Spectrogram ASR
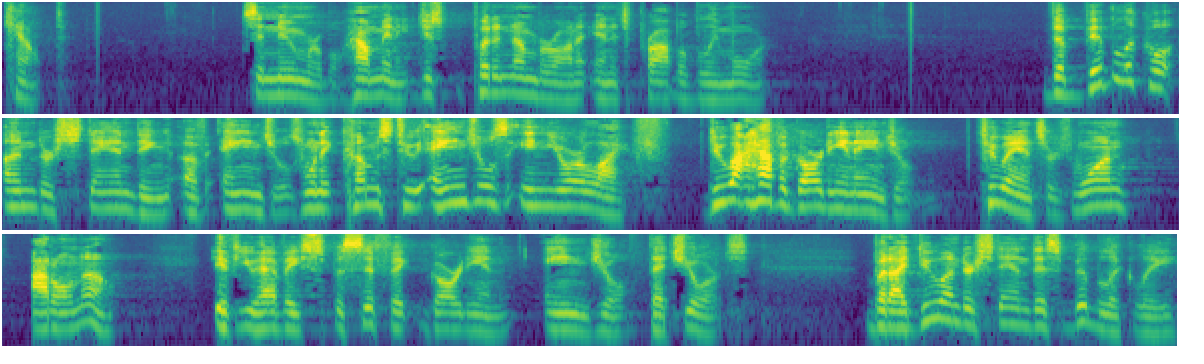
count. It's innumerable. How many? Just put a number on it, and it's probably more. The biblical understanding of angels, when it comes to angels in your life, do I have a guardian angel? Two answers. One, I don't know if you have a specific guardian angel that's yours. But I do understand this biblically.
